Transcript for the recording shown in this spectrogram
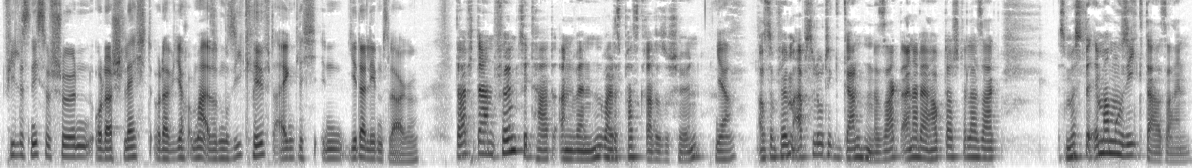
vieles nicht so schön oder schlecht oder wie auch immer. Also Musik hilft eigentlich in jeder Lebenslage. Darf ich da ein Filmzitat anwenden, weil das passt gerade so schön? Ja. Aus dem Film Absolute Giganten. Da sagt einer der Hauptdarsteller, sagt, es müsste immer Musik da sein.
